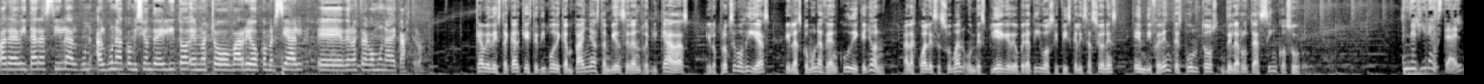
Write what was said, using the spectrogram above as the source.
para evitar así alguna comisión de delito en nuestro barrio comercial eh, de nuestra comuna de Castro. Cabe destacar que este tipo de campañas también serán replicadas en los próximos días en las comunas de Ancude y Quellón, a las cuales se suman un despliegue de operativos y fiscalizaciones en diferentes puntos de la Ruta 5 Sur. Naviera Austral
